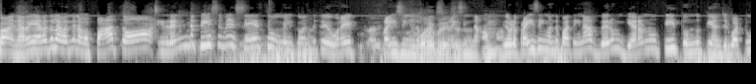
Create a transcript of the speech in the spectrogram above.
இப்ப நிறைய இடத்துல வந்து நம்ம பார்த்தோம். இது ரெண்டு பீஸுமே சேர்த்து உங்களுக்கு வந்துட்டு ஒரே பிரைசிங் இந்த ஒரே பிரைசிங் தான். இதோட பிரைசிங் வந்து பாத்தீங்கன்னா வெறும் இருநூத்தி தொண்ணூத்தி அஞ்சு ரூபாய் டூ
